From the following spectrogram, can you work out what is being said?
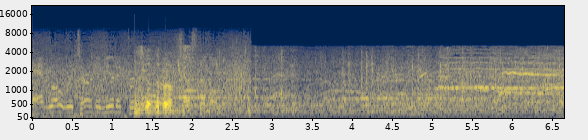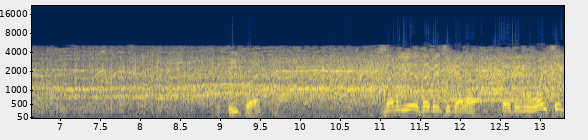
And we'll return to Munich for He's got the bronze. just a moment. Deep breath. Seven years they've been together. They've been waiting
